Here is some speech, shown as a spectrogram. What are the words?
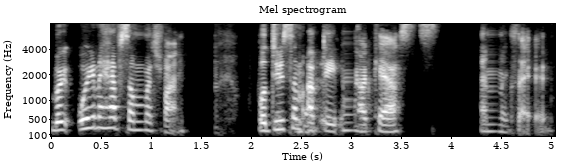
We're, we're gonna have so much fun. We'll do some update podcasts. I'm excited.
